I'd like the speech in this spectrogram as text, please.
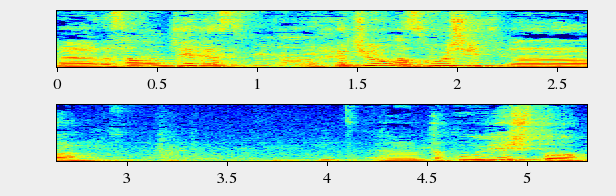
Э, на самом деле хочу озвучить э, э, такую вещь, что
